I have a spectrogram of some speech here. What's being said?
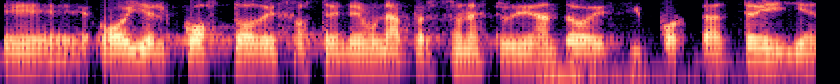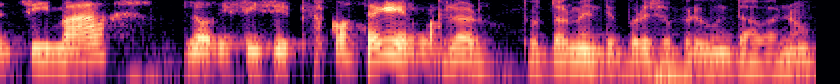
eh, hoy el costo de sostener una persona estudiando es importante y encima lo difícil que es conseguirlo. Claro, totalmente, por eso preguntaba, ¿no?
